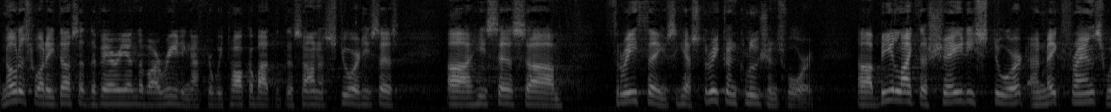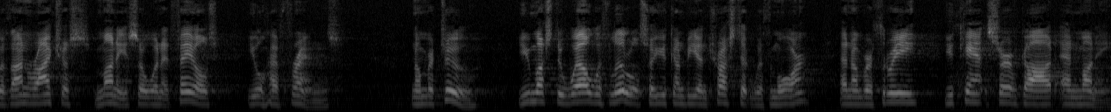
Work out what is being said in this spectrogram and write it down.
Notice what he does at the very end of our reading after we talk about the dishonest steward. He says, uh, he says um, three things. He has three conclusions for it. Uh, be like the shady steward and make friends with unrighteous money, so when it fails, you'll have friends. Number two, you must do well with little so you can be entrusted with more. And number three, you can't serve God and money.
